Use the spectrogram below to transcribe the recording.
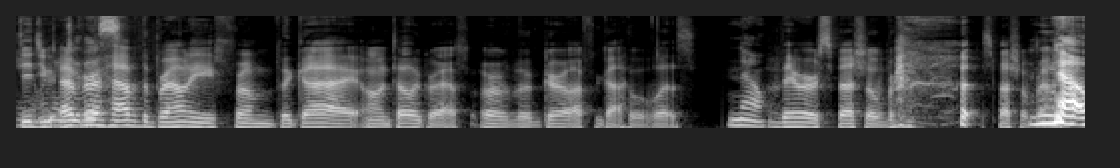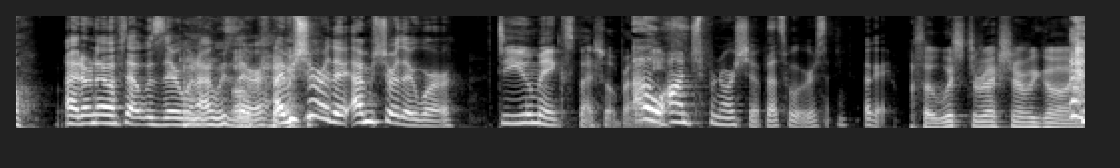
Did you ever have the brownie from the guy on Telegraph or the girl? I forgot who it was. No, They were special, special brownies. no. I don't know if that was there when I was there. Okay. I'm sure that. I'm sure there were. Do you make special brownies? Oh, entrepreneurship. That's what we were saying. Okay, So which direction are we going? Are we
